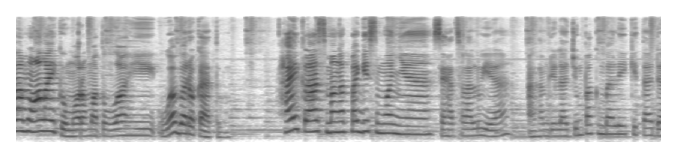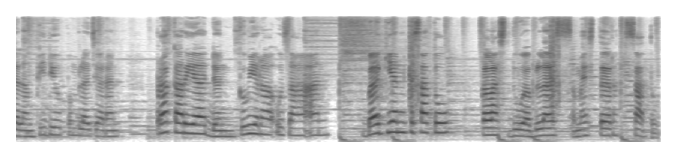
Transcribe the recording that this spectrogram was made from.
Assalamualaikum warahmatullahi wabarakatuh. Hai kelas, semangat pagi semuanya. Sehat selalu ya. Alhamdulillah jumpa kembali kita dalam video pembelajaran Prakarya dan Kewirausahaan Bagian ke-1 Kelas 12 semester 1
